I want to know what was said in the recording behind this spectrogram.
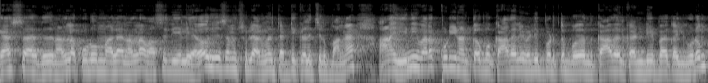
கேஸ்டாக இருக்குது நல்ல குடும்பம் இல்லை நல்ல வசதி இல்லை ஏதோ ஒரு ரீசன் சொல்லி அவங்களும் தட்டி கழிச்சிருப்பாங்க. ஆனால் இனி வரக்கூடிய நாட்கள் உங்கள் காதலை வெளிப்படுத்தும் போது அந்த காதல் கண்டிப்பாக கைகூடும்.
